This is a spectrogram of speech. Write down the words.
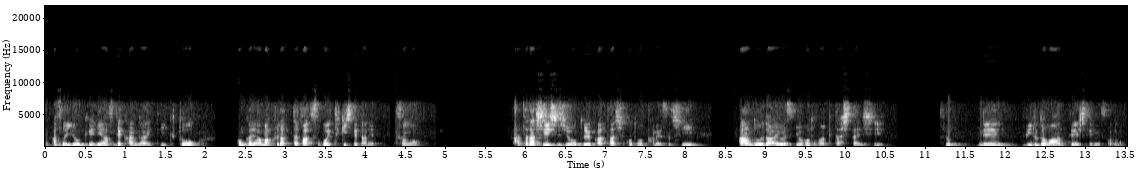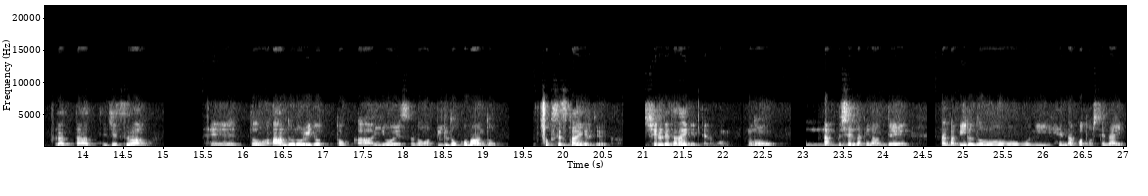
なんかそういう要件に合わせて考えていくと、今回はまあフラッターがすごい適してたね。その、新しい市場というか、新しいことを試すし、Android、iOS 両方ともやって出したいし、で、ビルドも安定してる、その、フラッターって実は、えっ、ー、と、Android とか iOS のビルドコマンド、直接叩いてるというか、シェルで叩いてみたいなものをラップしてるだけなんで、なんかビルドに変なことをしてない、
